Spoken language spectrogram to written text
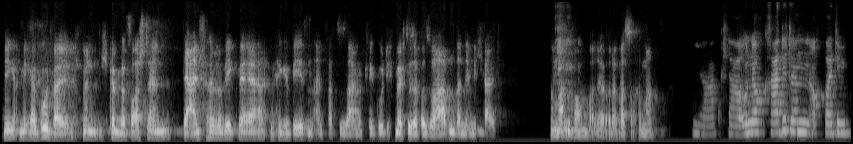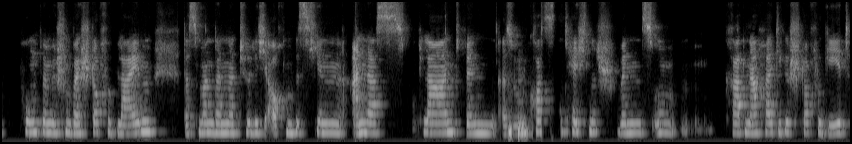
mega, mega gut, weil ich meine, ich könnte mir vorstellen, der einfachere Weg wäre wär gewesen, einfach zu sagen, okay, gut, ich möchte es aber so haben, dann nehme ich halt normale Baumwolle oder was auch immer. Ja, klar. Und auch gerade dann auch bei dem Punkt, wenn wir schon bei Stoffe bleiben, dass man dann natürlich auch ein bisschen anders plant, wenn, also mhm. kostentechnisch, wenn es um gerade nachhaltige Stoffe geht.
